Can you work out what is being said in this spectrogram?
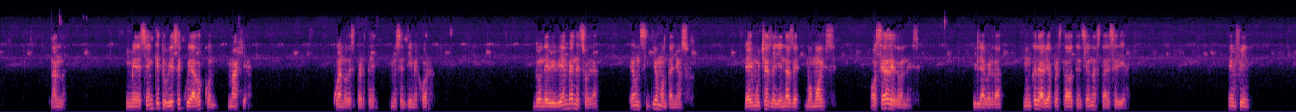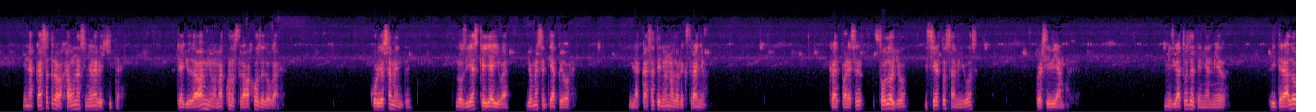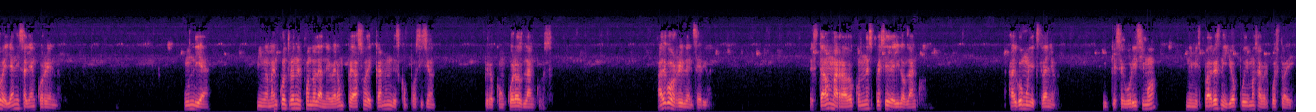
y me decían que tuviese cuidado con magia. Cuando desperté me sentí mejor. Donde vivía en Venezuela era un sitio montañoso y hay muchas leyendas de momois, o sea, de duendes. Y la verdad, nunca le había prestado atención hasta ese día. En fin, En la casa trabajaba una señora viejita que ayudaba a mi mamá con los trabajos del hogar. Curiosamente, los días que ella iba, yo me sentía peor y la casa tenía un olor extraño, que al parecer solo yo y ciertos amigos percibíamos. Mis gatos le tenían miedo. Literal lo veían y salían corriendo. Un día, mi mamá encontró en el fondo de la nevera un pedazo de carne en descomposición, pero con cueros blancos. Algo horrible en serio. Estaba amarrado con una especie de hilo blanco. Algo muy extraño, y que segurísimo ni mis padres ni yo pudimos haber puesto ahí,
